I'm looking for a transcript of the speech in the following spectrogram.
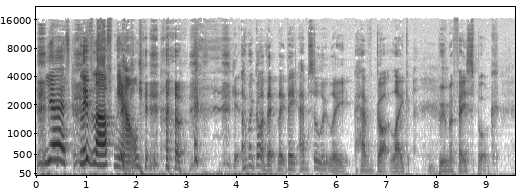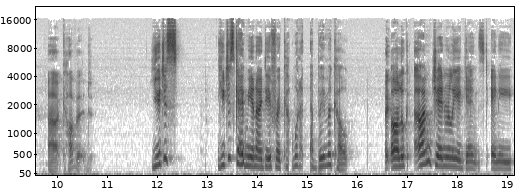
yes. Live, laugh, meow. Yeah, oh my god, they, they they absolutely have got like boomer Facebook uh, covered. You just, you just gave me an idea for a. What a, a boomer cult. Oh, look, I'm generally against any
